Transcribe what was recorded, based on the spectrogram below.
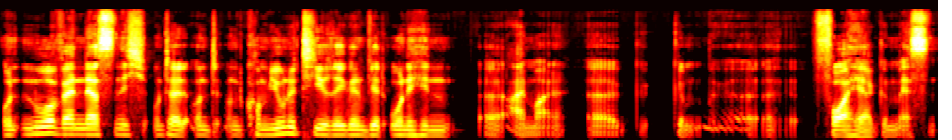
Und nur wenn das nicht unter und, und Community-Regeln wird ohnehin äh, einmal äh, äh, vorher gemessen,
